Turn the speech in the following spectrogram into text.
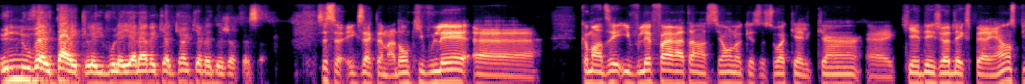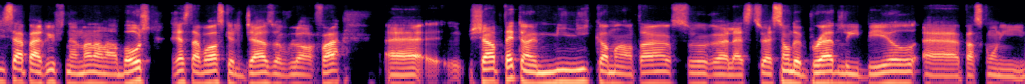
une, nouvelle tête. Il voulait y aller avec quelqu'un qui avait déjà fait ça. C'est ça, exactement. Donc, il voulait, euh, comment dire, il voulait faire attention là, que ce soit quelqu'un euh, qui ait déjà de l'expérience. Puis, ça a apparu finalement dans l'embauche. Reste à voir ce que le Jazz va vouloir faire. Euh, Charles, peut-être un mini commentaire sur la situation de Bradley Beal, parce qu'on ne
